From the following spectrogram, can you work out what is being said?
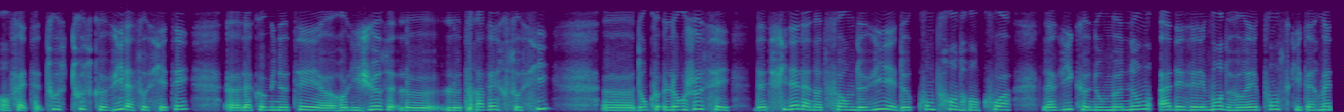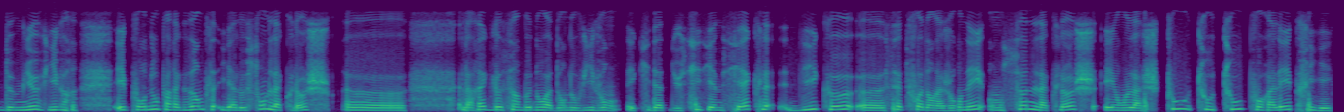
En fait, tout, ce que vit la société, euh, la communauté euh, religieuse le, traverse aussi. donc l'enjeu, c'est d'être fidèle à notre forme de vie et de comprendre en quoi la vie que nous menons a des éléments de réponses qui permettent de mieux vivre. Et pour nous, par exemple, il y a le son de la cloche. Euh, la règle Saint-Benoît dont nous vivons et qui date du VIe siècle dit que euh, cette fois dans la journée, on sonne la cloche et on lâche tout, tout, tout pour aller prier.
